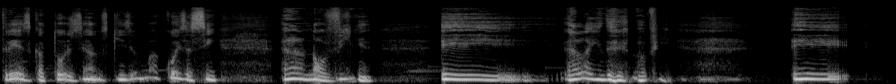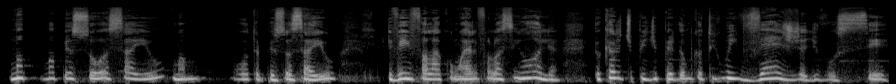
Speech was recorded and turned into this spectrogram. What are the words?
13, 14 anos, 15, uma coisa assim. Ela era novinha. E ela ainda é novinha. E uma, uma pessoa saiu, uma outra pessoa saiu e veio falar com ela e falou assim: Olha, eu quero te pedir perdão porque eu tenho uma inveja de você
